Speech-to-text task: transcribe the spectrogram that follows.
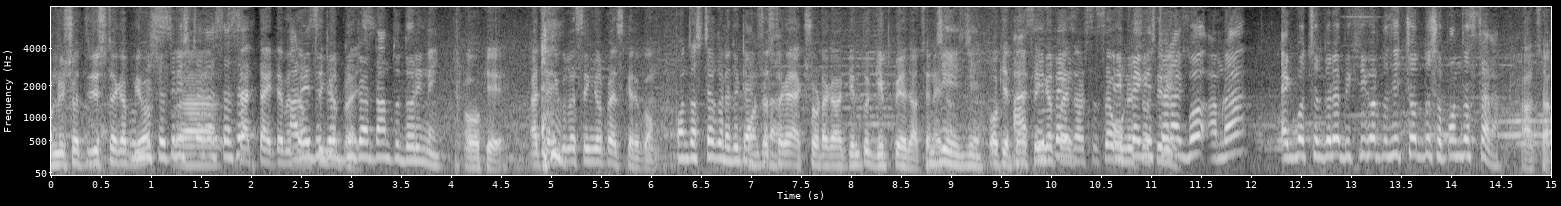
1930 টাকা উনিশশো তিরিশ টাকা চারটা আইটেমের দাম সিঙ্গেল দুইটার দাম তো ধরি নেই। ওকে। আচ্ছা এগুলো সিঙ্গেল প্রাইস কীরকম? পঞ্চাশ টাকা করে দুইটা একশো 50 টাকা 100 টাকা কিন্তু গিফট পেয়ে যাচ্ছেন জি এটা। জি। ওকে তো আর এই সিঙ্গেল প্রাইস আসছে এই প্যাকেজটা 1930 রাখব আমরা এক বছর ধরে বিক্রি করতেছি চোদ্দশো পঞ্চাশ টাকা। আচ্ছা।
